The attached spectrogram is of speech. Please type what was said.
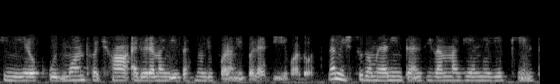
kinyírok úgymond, hogyha előre megnézek mondjuk valamiből egy évadot. Nem is tudom olyan intenzíven megélni egyébként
